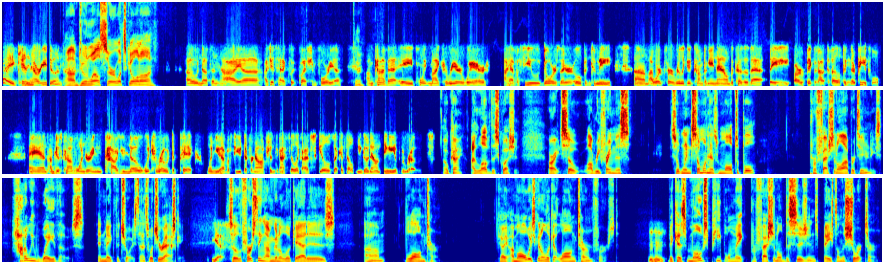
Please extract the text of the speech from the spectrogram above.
Hey Ken, how are you doing? I'm doing well, sir. What's going on? Oh, nothing. I uh, I just had a quick question for you. Okay. I'm kind of at a point in my career where I have a few doors that are open to me. Um, I work for a really good company now, and because of that, they are big about developing their people. And I'm just kind of wondering how you know which road to pick when you have a few different options. And I feel like I have skills that could help me go down any of the roads. Okay. I love this question. All right. So I'll reframe this. So when someone has multiple professional opportunities, how do we weigh those and make the choice? That's what you're asking. Yes. So the first thing I'm going to look at is um, long term. Okay. I'm always going to look at long term first hmm because most people make professional decisions based on the short term.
